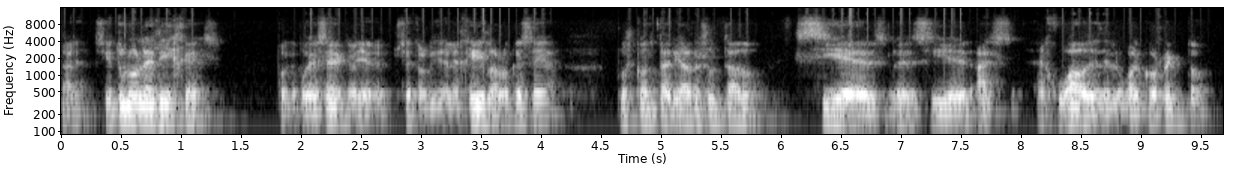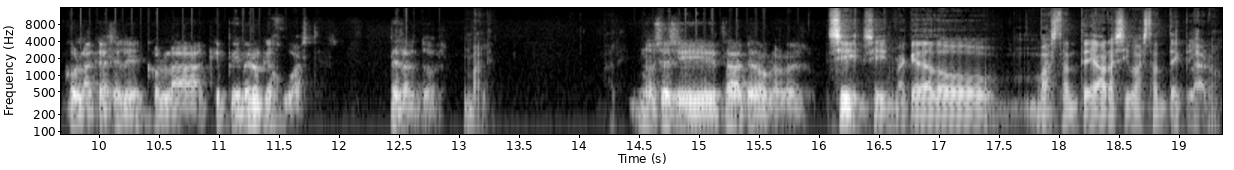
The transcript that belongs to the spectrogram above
¿Vale? Si tú no le eliges, porque puede ser que, oye, se te olvide elegirla o lo que sea, pues contaría el resultado si, es, eh, si has jugado desde el lugar correcto con la que, has, con la que primero que jugaste de las dos. Vale. No sé si te ha quedado claro eso. Sí, sí, me ha quedado bastante, ahora sí, bastante claro.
